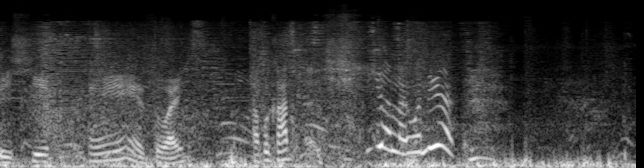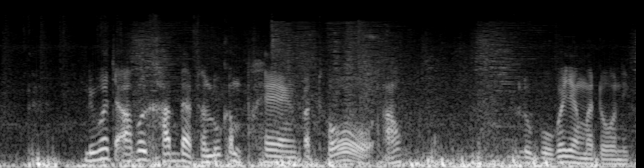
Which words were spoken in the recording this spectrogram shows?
ลิชิตเอ๊สวยอัปเปร์คัตเฮียอะไรวะเนี่ย นึกว่าจะเอัปเปอร์คัตแบบทะลุกำแพงปะโทเอ้าลูบูก็ยังมาโดนอีก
